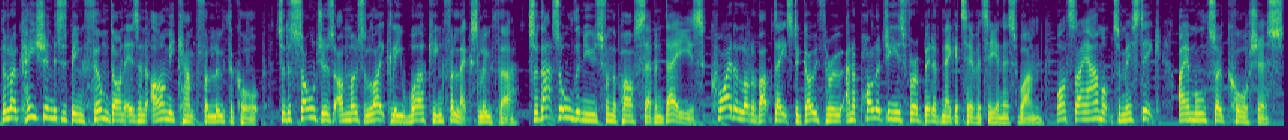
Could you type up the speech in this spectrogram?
The location this is being filmed on is an army camp for Luthor Corp, so the soldiers are most likely working for Lex Luthor. So that's all the news from the past seven days. Quite a lot of updates to go through, and apologies for a bit of negativity in this one. Whilst I am optimistic, I am also cautious.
